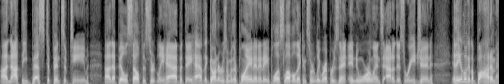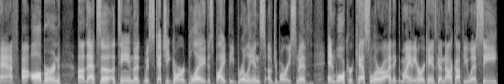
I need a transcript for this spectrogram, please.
Uh, not the best defensive team uh, that Bill Self has certainly had, but they have the Gunners, and when they're playing at an A plus level, they can certainly represent in New Orleans out of this region. And then you look at the bottom half, uh, Auburn. Uh, that's a, a, team that with sketchy guard play, despite the brilliance of Jabari Smith and Walker Kessler. I think the Miami Hurricanes going to knock off USC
